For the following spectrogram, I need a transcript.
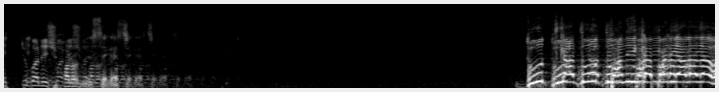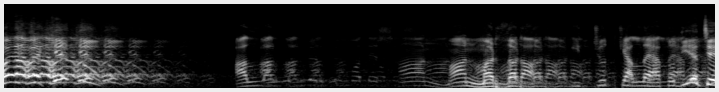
একটুখানি স্মরণ এসে গেছে। দুধ কা দুধ পানি কা পানি আলাদা হয়ে যাবে কিন্তু আল্লাহ কে আল্লাহ এত দিয়েছে,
